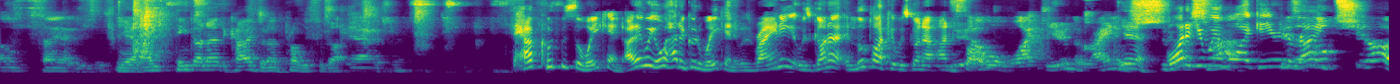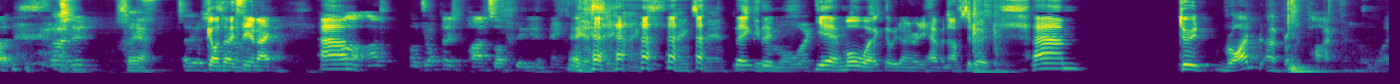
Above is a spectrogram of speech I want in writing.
I'll tell you to use this. Yeah, I think I know the code, but I probably forgot. Yeah, actually. How good was the weekend? I think we all had a good weekend. It was raining. It was gonna. It looked like it was gonna Dude, I unfold. wore white gear in the rain. It Yeah. was super Why did you wear smart. white gear in Because the it rain? looked shit on. No, dude. So yeah. Adios. Guys, I see you, mate. Oh, Um, I'll, I'll drop those parts off in you. Thank you. Okay. Yeah, thanks, thanks, man. Just Thanks, give me more work. yeah, more work that we don't already have enough to do. Um, dude, ride uh, ride park, Oh my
